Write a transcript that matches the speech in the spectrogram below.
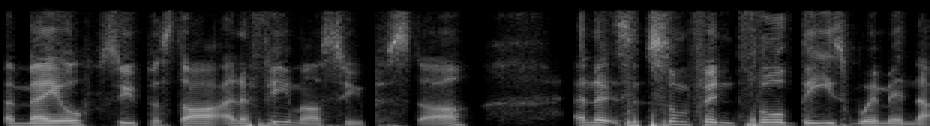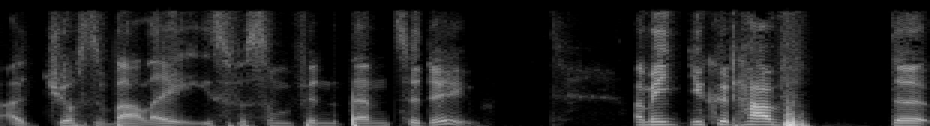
a male superstar and a female superstar, and it's something for these women that are just valets for something for them to do. I mean, you could have the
